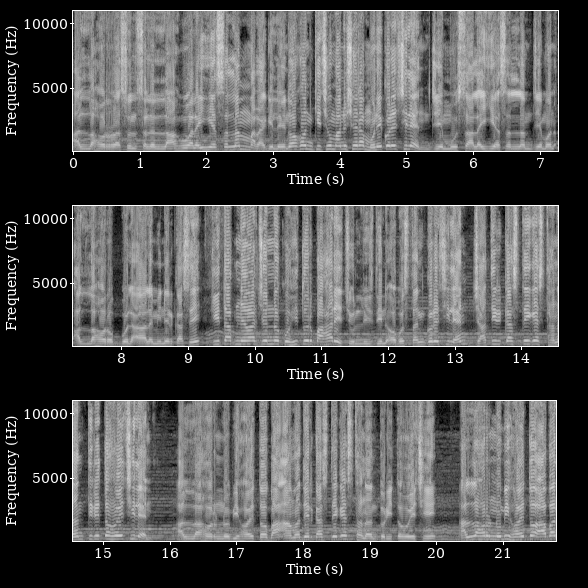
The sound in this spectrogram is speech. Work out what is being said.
আল্লাহর রাসুল সাল্লাহু আলাইহিয়াসাল্লাম মারা গেলেন। তখন কিছু মানুষেরা মনে করেছিলেন যে মুসা আলাইহিয়াসাল্লাম যেমন আল্লাহ রব্বুল আলমিনের কাছে কিতাব নেওয়ার জন্য কহিতুর পাহাড়ে চল্লিশ দিন অবস্থান করেছিলেন, জাতির কাছ থেকে স্থানান্তরিত হয়েছিলেন। আল্লাহর নবী হয়তো বা আমাদের কাছ থেকে স্থানান্তরিত হয়েছে। আল্লাহর নবী হয়তো আবার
